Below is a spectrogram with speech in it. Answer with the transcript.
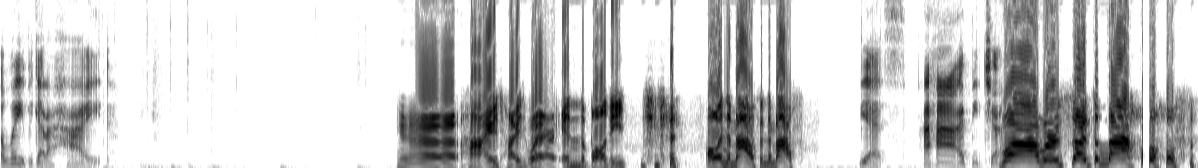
Oh wait, we gotta hide. Uh, hide. Hide where? In the body. oh, in the mouth. In the mouth. Yes. Haha, I beat you. Wow, we're inside the mouth.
